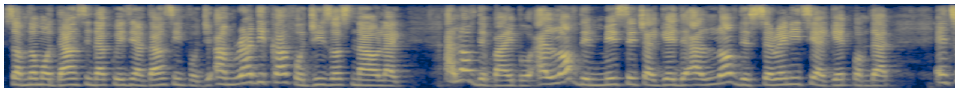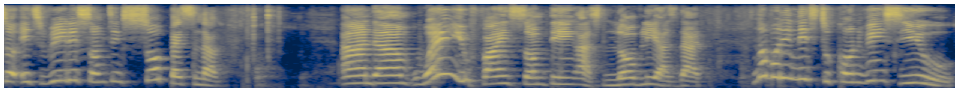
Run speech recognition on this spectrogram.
So I'm no more dancing that crazy. I'm dancing for I'm radical for Jesus now. Like I love the Bible. I love the message I get there. I love the serenity I get from that. And so it's really something so personal. And um, when you find something as lovely as that, nobody needs to convince you.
